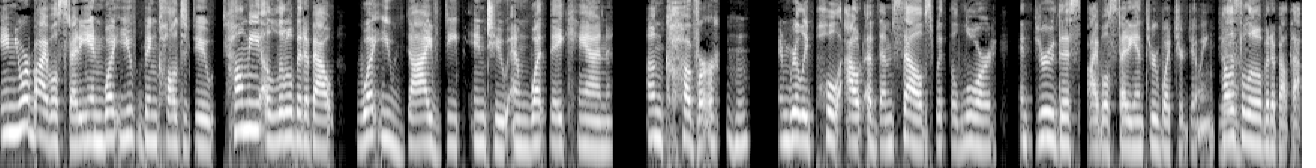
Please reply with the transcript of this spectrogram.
in your Bible study and what you've been called to do, tell me a little bit about what you dive deep into and what they can uncover mm-hmm. and really pull out of themselves with the Lord and through this Bible study and through what you're doing. Tell yeah. us a little bit about that.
